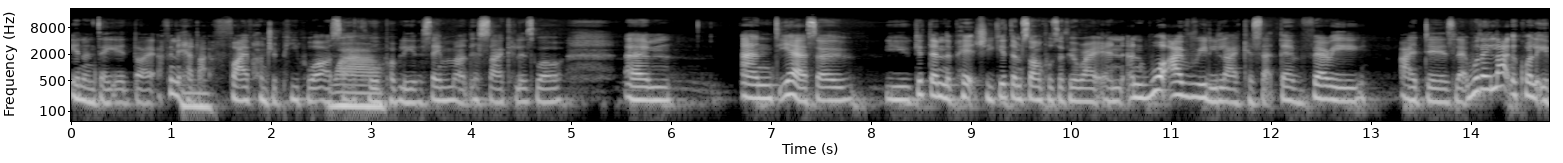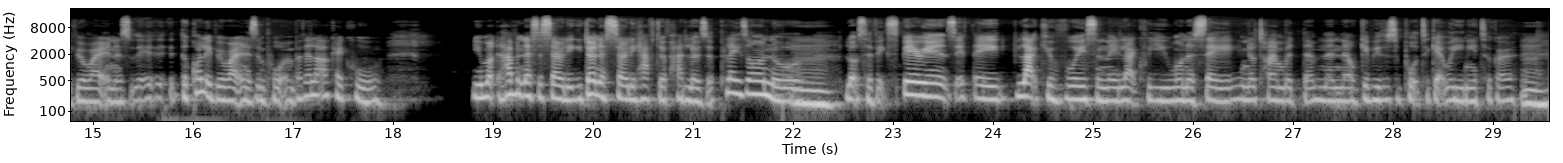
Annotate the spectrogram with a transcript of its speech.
inundated. Like I think they had like 500 people our cycle, Mm. Probably the same amount this cycle as well. Um, and yeah, so you give them the pitch, you give them samples of your writing, and what I really like is that they're very ideas led. Well, they like the quality of your writing is the quality of your writing is important, but they're like, okay, cool. You might haven't necessarily, you don't necessarily have to have had loads of plays on or mm. lots of experience. If they like your voice and they like what you want to say in your time with them, then they'll give you the support to get where you need to go. Mm.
